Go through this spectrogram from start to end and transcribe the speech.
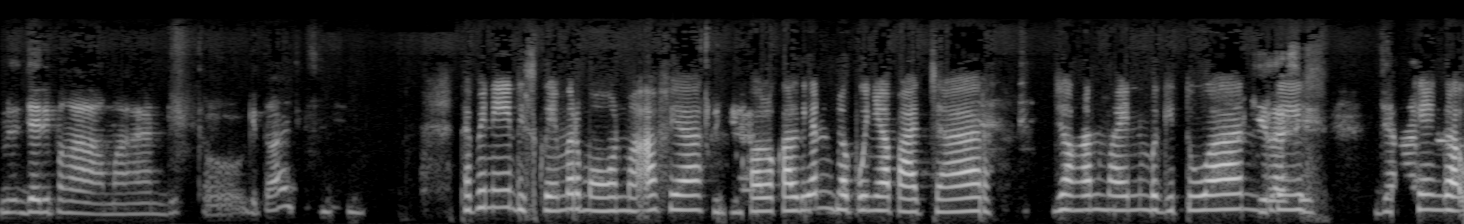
jadi pengalaman gitu. Gitu aja sih. Tapi nih disclaimer mohon maaf ya. Iya. kalau kalian udah punya pacar jangan main begituan Gila please. Sih. jangan kayak nggak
